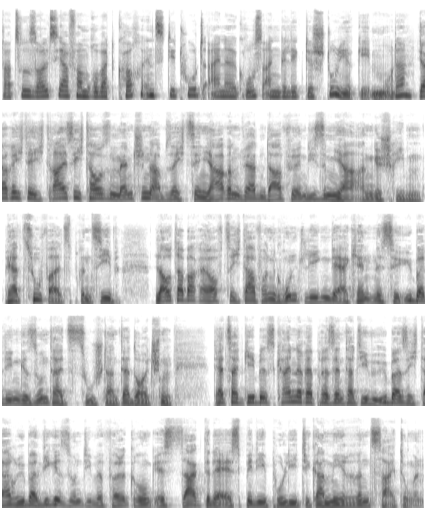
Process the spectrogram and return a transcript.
dazu soll es ja vom Robert-Koch-Institut eine groß angelegte Studie geben, oder? Ja, richtig. 30.000 Menschen ab 16 Jahren werden dafür in diesem Jahr angeschrieben. Per Zufallsprinzip. Lauterbach erhofft sich davon grundlegende Erkenntnisse über den Gesundheitszustand der Deutschen. Derzeit gäbe es keine repräsentative Übersicht darüber, wie gesund die Bevölkerung ist, sagte der SPD-Politiker mehreren Zeitungen.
